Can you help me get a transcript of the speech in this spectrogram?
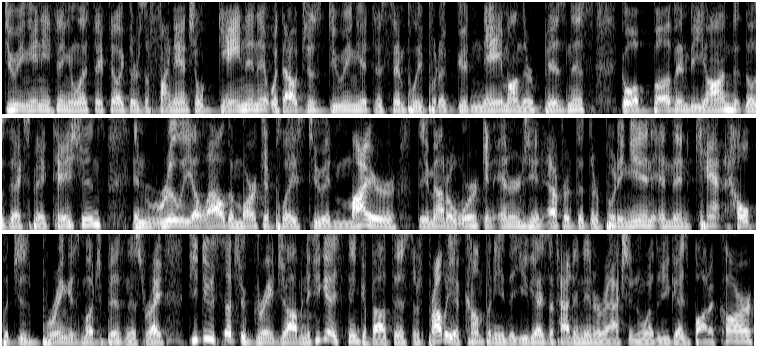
doing anything unless they feel like there's a financial gain in it without just doing it to simply put a good name on their business, go above and beyond those expectations, and really allow the marketplace to admire the amount of work and energy and effort that they're putting in and then can't help but just bring as much business, right? If you do such a great job, and if you guys think about this, there's probably a company that you guys have had an interaction, whether you guys bought a car,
